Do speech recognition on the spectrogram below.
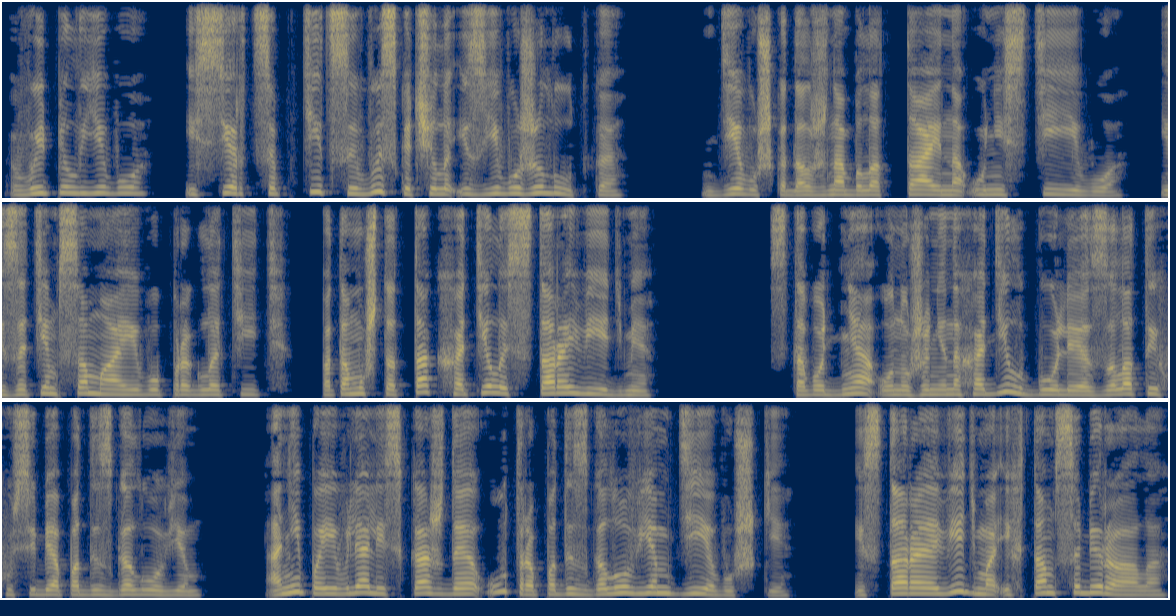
выпил его и сердце птицы выскочило из его желудка. Девушка должна была тайно унести его и затем сама его проглотить, потому что так хотелось старой ведьме. С того дня он уже не находил более золотых у себя под изголовьем. Они появлялись каждое утро под изголовьем девушки, и старая ведьма их там собирала.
